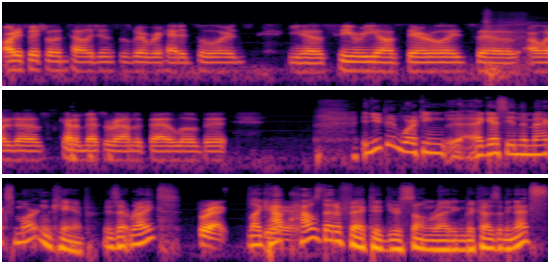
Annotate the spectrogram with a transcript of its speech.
artificial intelligence is where we're headed towards. You know, Siri on steroids. So I wanted to kind of mess around with that a little bit. And you've been working, I guess, in the Max Martin camp. Is that right? Correct. Like, yeah. how, how's that affected your songwriting? Because I mean, that's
